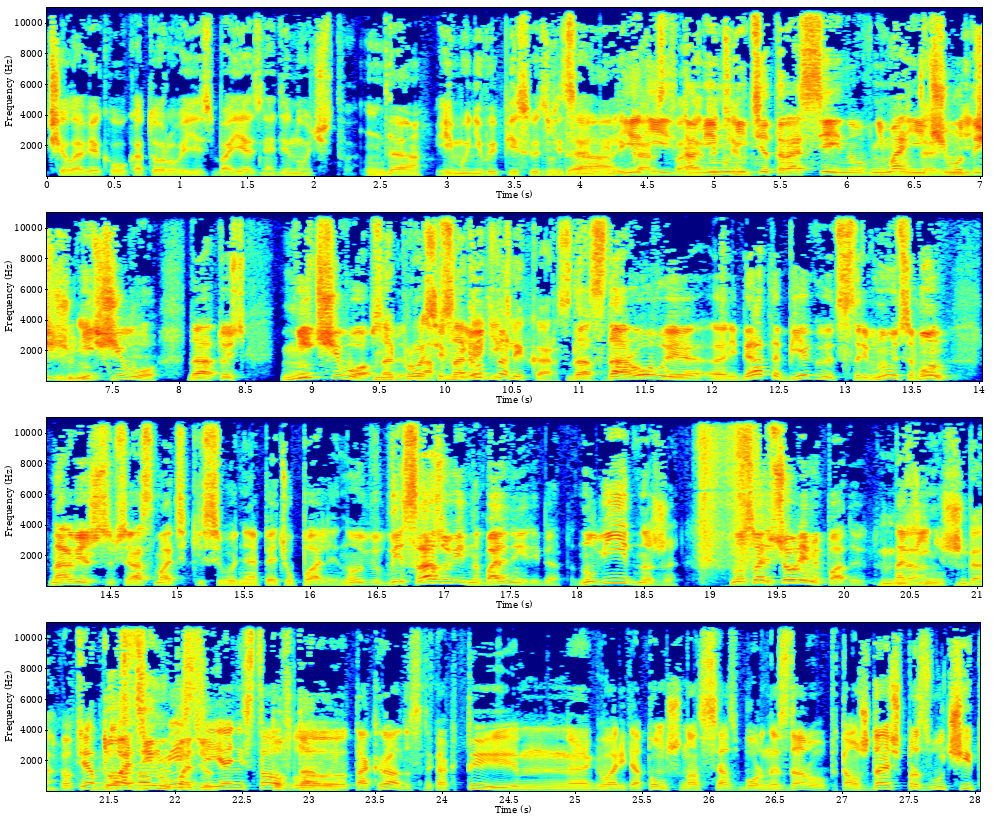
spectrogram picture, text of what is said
человека, у которого есть боязнь одиночества. Да. И ему не выписывают специальные да. лекарства. И, и там иммунитета тему. рассеянного внимания, ну, да, чего-то еще. Ничего. ничего. Да, то есть ничего абсолютно. Не просим абсолютно, никаких лекарств. Да, здоровые э, ребята бегают, соревнуются. Вон, норвежцы все астматики сегодня опять упали. Ну, сразу сразу видно больные ребята. Ну, видно же. Ну, смотри, все время падают на да, финише. Да. Вот я то один месте, упадет, я не стал бы так радостно, как ты, говорить о том, что у нас вся сборная здорова. Потому что дальше прозвучит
